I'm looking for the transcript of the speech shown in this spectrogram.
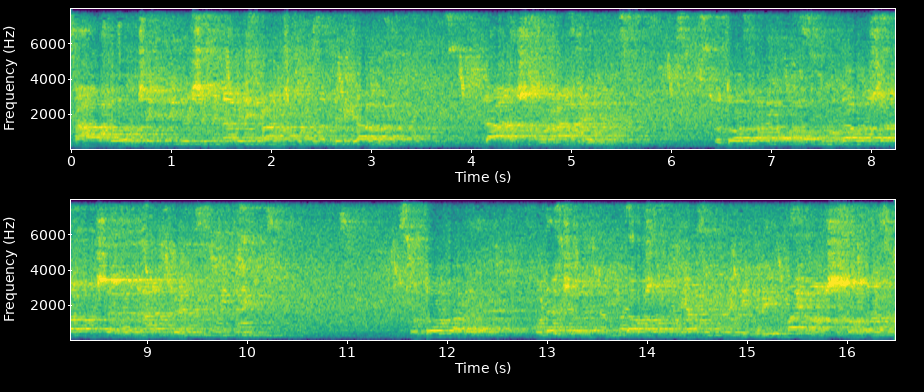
Kahapon sa Interior Seminary Transport Material, Lance 400. So total of 2,753. So total collection 2,323 minus total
